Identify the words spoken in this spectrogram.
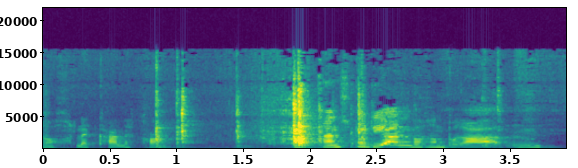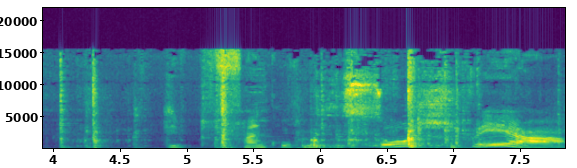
noch. Lecker, lecker. Kannst du die anderen braten? Die Pfannkuchen, das ist so schwer.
